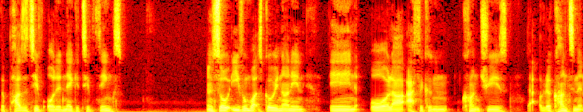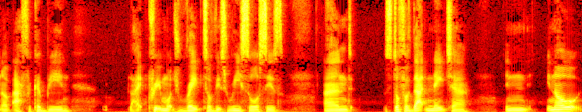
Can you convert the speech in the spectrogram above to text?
the positive or the negative things. And so, even what's going on in in all our African countries, the continent of Africa being like pretty much raped of its resources and stuff of that nature. In you know,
